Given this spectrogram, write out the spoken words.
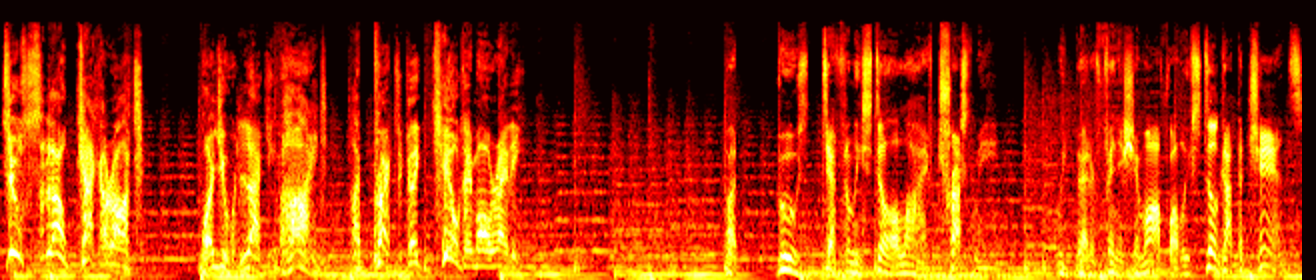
too slow, Kakarot! While you were lagging behind, I practically killed him already! But Buu's definitely still alive, trust me. We'd better finish him off while we've still got the chance.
